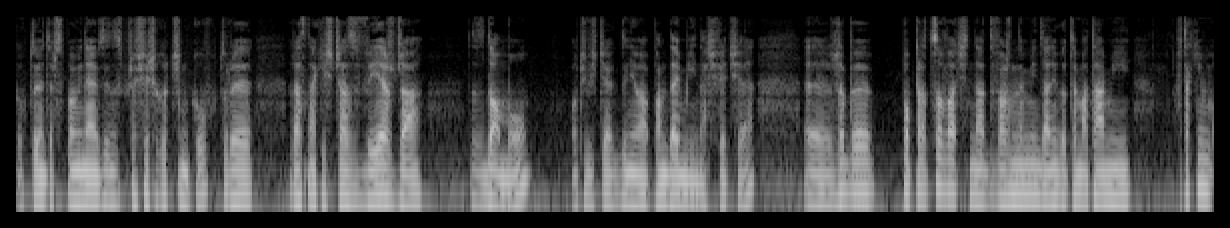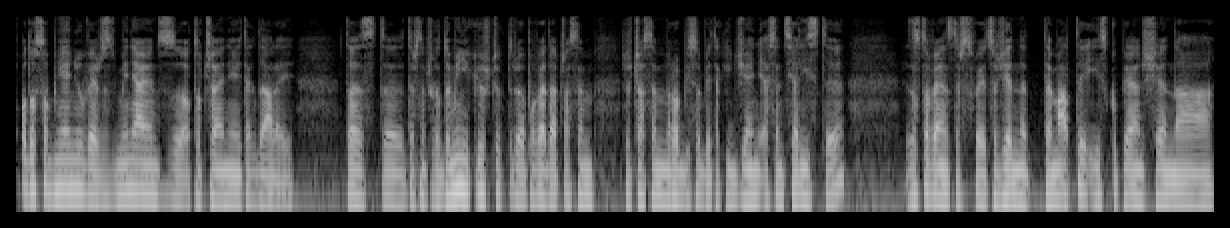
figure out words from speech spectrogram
o którym też wspominałem w jednym z wcześniejszych odcinków, który raz na jakiś czas wyjeżdża z domu, oczywiście gdy nie ma pandemii na świecie, e, żeby popracować nad ważnymi dla niego tematami w takim odosobnieniu, wiesz, zmieniając otoczenie i tak dalej. To jest e, też na przykład Dominik Juszczyk, który opowiada czasem, że czasem robi sobie taki dzień esencjalisty, zostawiając też swoje codzienne tematy i skupiając się na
